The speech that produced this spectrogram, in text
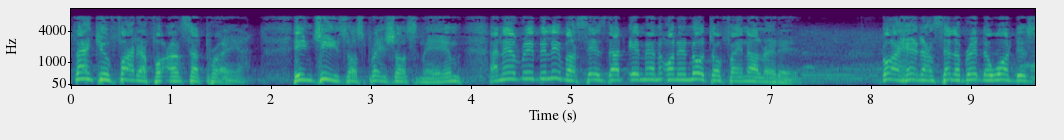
Thank you, Father, for answered prayer. In Jesus' precious name. And every believer says that amen on a note of finality. Go ahead and celebrate the word this.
